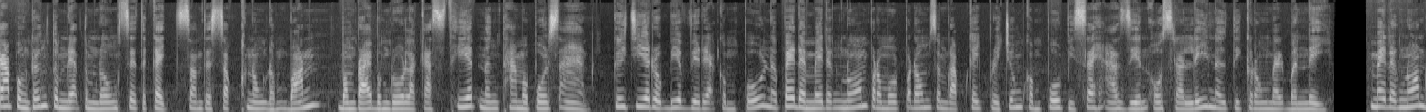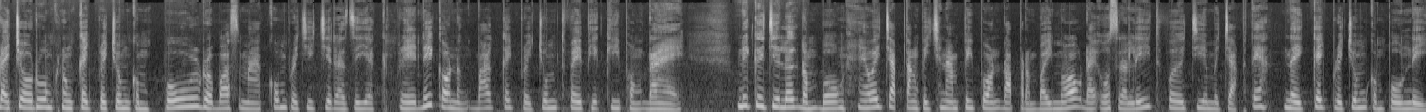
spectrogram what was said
ការពង្រឹងទំនាក់ទំនងសេដ្ឋកិច្ចសន្តិសុខក្នុងតំបន់បំរែបំរួលអាកាសធាតុនិងធម្មពលស្អាតគឺជារបៀបវិរៈកម្ពុជានៅពេលដែលមេដឹកនាំប្រមូលផ្ដុំសម្រាប់កិច្ចប្រជុំកម្ពុជាពិសេសអាស៊ានអូស្ត្រាលីនៅទីក្រុង Melbourne នេះ មេដឹកនាំដែលចូលរួមក្នុងកិច្ចប្រជុំកំពូលរបស់សមាគមប្រជាជាតិអាស៊ីអាគ្នេយ៍នេះក៏នឹងបើកកិច្ចប្រជុំទ្វេភាគីផងដែរនេះគឺជាលើកដំបូងហើយចាប់តាំងពីឆ្នាំ2018មកដែលអូស្ត្រាលីធ្វើជាម្ចាស់ផ្ទះនៃកិច្ចប្រជុំកំពូលនេះ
